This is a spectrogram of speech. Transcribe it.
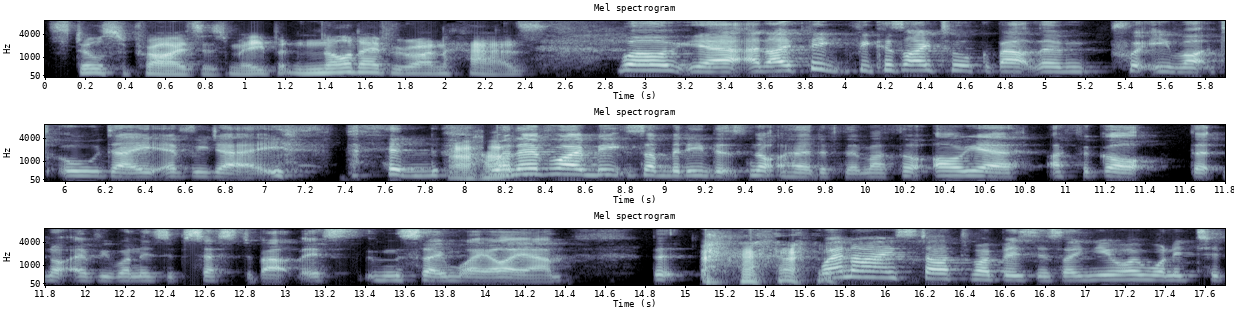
Still surprises me, but not everyone has. Well, yeah, and I think because I talk about them pretty much all day, every day, then uh-huh. whenever I meet somebody that's not heard of them, I thought, oh yeah, I forgot that not everyone is obsessed about this in the same way I am. But when I started my business, I knew I wanted to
